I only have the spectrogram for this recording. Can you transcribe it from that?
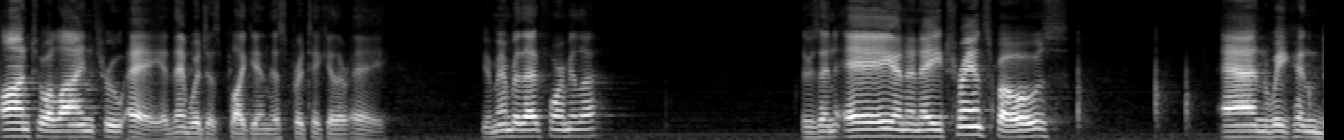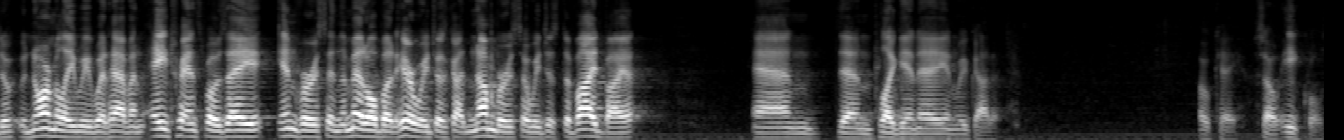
onto a line through A, and then we'll just plug in this particular A. You remember that formula? There's an A and an A transpose, and we can, do, normally we would have an A transpose A inverse in the middle, but here we just got numbers, so we just divide by it, and then plug in A, and we've got it. Okay, so equals.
